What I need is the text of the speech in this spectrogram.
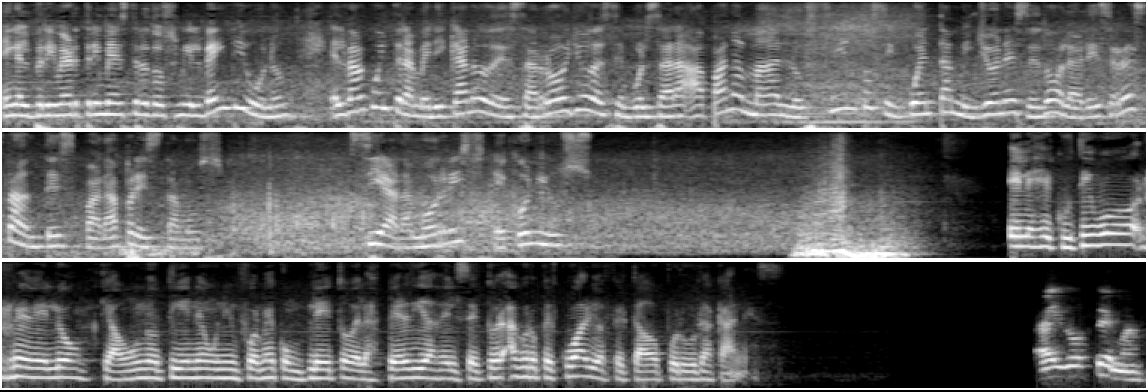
En el primer trimestre 2021, el Banco Interamericano de Desarrollo desembolsará a Panamá los 150 millones de dólares restantes para préstamos. Ciara Morris, Econews. El Ejecutivo reveló que aún no tiene un informe completo de las pérdidas del sector agropecuario afectado por huracanes. Hay dos temas.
